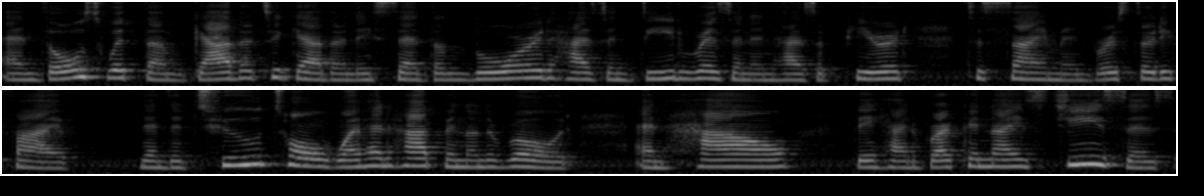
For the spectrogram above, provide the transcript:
and those with them gathered together, and they said, The Lord has indeed risen and has appeared to Simon. Verse 35 Then the two told what had happened on the road and how they had recognized Jesus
